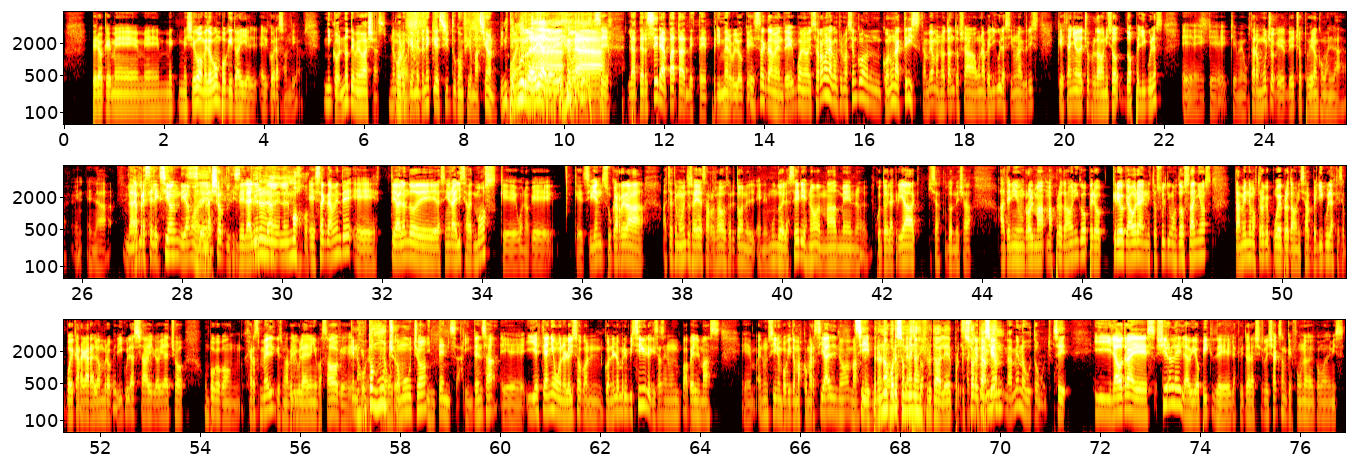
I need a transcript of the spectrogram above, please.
pero que me, me, me- me llegó, me tocó un poquito ahí el, el corazón, digamos. Nico, no te me vayas, No porque voy. me tenés que decir tu confirmación. Viniste Bueno, muy radial la- la- Sí. La tercera pata de este primer bloque. Exactamente. Bueno, y cerramos la confirmación con, con una actriz. Cambiamos no tanto ya una película, sino una actriz que este año de hecho protagonizó dos películas eh, que, que me gustaron mucho, que de hecho estuvieron como en la, en, en la, en La- la preselección, digamos, Sí, de, la shortlist. de la Estuvieron lista. en el, en el mojo. Exactamente. eh, estoy hablando de la señora Elizabeth Moss, que bueno, que, que si bien su carrera hasta este momento se había desarrollado sobre todo en el, en el mundo de las series, ¿no? En Mad Men, el cuento de la criada, quizás donde ya ha tenido un rol más, más protagónico, pero creo que ahora en estos últimos dos años también demostró que puede protagonizar películas, que se puede cargar al hombro películas. Ya lo había hecho un poco con Hersmel, que es una película del año pasado que, Que nos gustó me- mucho. nos gustó mucho Intensa. intensa. eh, y este año, bueno, lo hizo con, con El Hombre Invisible, quizás en un papel más. eh, en un cine un poquito más comercial, ¿no? Más Sí, pero no por eso menos disfrutable, ¿eh? porque su actuación. también, también nos gustó mucho. Sí, Y la otra es Shirley, la biopic de la escritora Shirley Jackson, que fue uno de, como de mis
